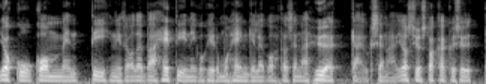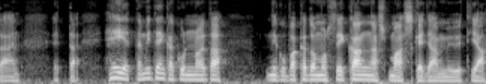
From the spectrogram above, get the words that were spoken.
joku kommentti, niin se otetaan heti niin kuin hirmu henkilökohtaisena hyökkäyksenä. Jos just vaikka kysytään, että hei, että mitenkä kun noita niin kuin vaikka tuommoisia kangasmaskeja myyt ja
